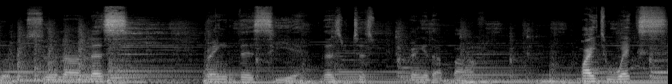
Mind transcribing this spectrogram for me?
Good. So now let's bring this here. Let's just bring it above. White works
